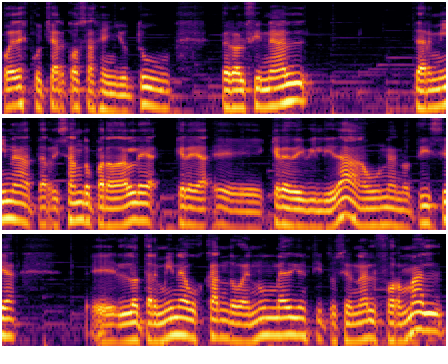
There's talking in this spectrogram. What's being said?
puede escuchar cosas en YouTube, pero al final termina aterrizando para darle eh, credibilidad a una noticia, eh, lo termina buscando en un medio institucional formal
